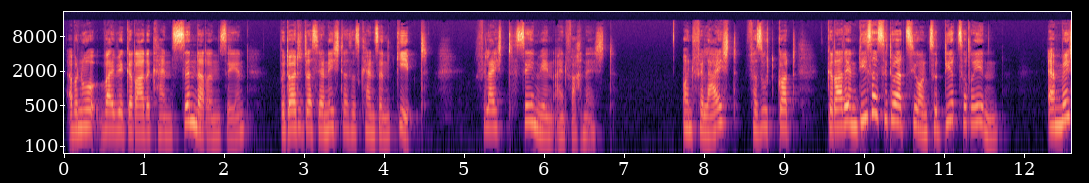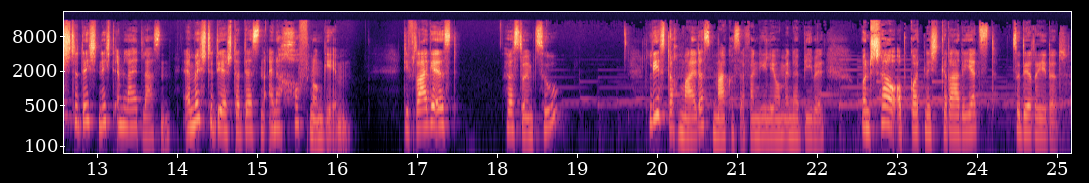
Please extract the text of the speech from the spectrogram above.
Aber nur weil wir gerade keinen Sinn darin sehen, bedeutet das ja nicht, dass es keinen Sinn gibt. Vielleicht sehen wir ihn einfach nicht. Und vielleicht versucht Gott gerade in dieser Situation zu dir zu reden. Er möchte dich nicht im Leid lassen. Er möchte dir stattdessen eine Hoffnung geben. Die Frage ist, hörst du ihm zu? Lies doch mal das Markus-Evangelium in der Bibel und schau, ob Gott nicht gerade jetzt zu dir redet.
